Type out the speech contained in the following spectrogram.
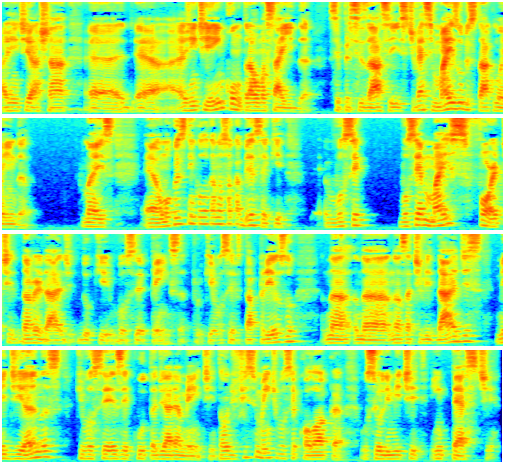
a gente ia achar. É, é, a gente ia encontrar uma saída. Se precisasse, se tivesse mais obstáculo ainda. Mas é, uma coisa que você tem que colocar na sua cabeça é que você você é mais forte, na verdade, do que você pensa, porque você está preso na, na, nas atividades medianas que você executa diariamente. Então, dificilmente você coloca o seu limite em teste.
